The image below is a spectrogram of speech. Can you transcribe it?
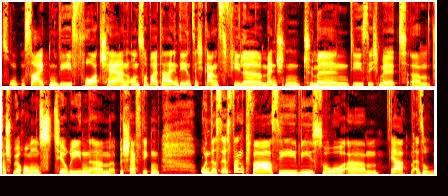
so Seiten wie 4chan und so weiter, in denen sich ganz viele Menschen tümmeln, die sich mit ähm, Verschwörungstheorien ähm, beschäftigen. Und das ist dann quasi wie so, ähm, ja, also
